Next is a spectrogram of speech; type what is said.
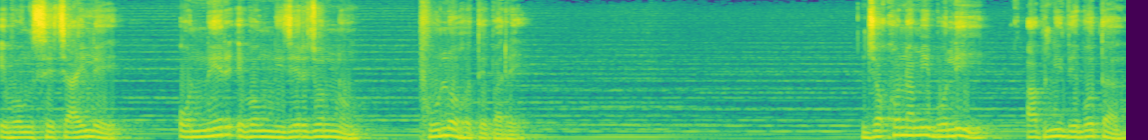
এবং সে চাইলে অন্যের এবং নিজের জন্য ফুলও হতে পারে। যখন আমি বলি, আপনি দেবতা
